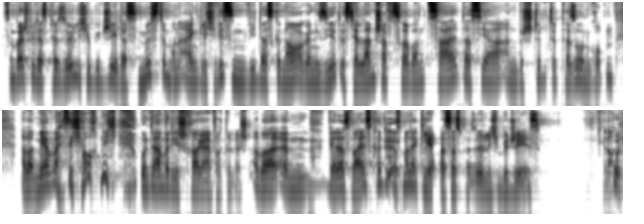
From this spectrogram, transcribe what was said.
Zum Beispiel das persönliche Budget. Das müsste man eigentlich wissen, wie das genau organisiert ist. Der Landschaftsverband zahlt das ja an bestimmte Personengruppen. Aber mehr weiß ich auch nicht. Und da haben wir die Frage einfach gelöscht. Aber ähm, wer das weiß, könnte das mal erklären, was das persönliche Budget ist. Genau. Gut.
